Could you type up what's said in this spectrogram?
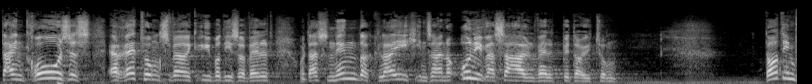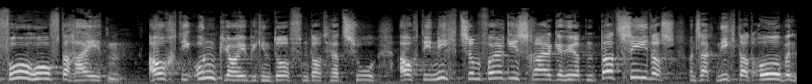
Dein großes Errettungswerk über dieser Welt. Und das nennt er gleich in seiner universalen Weltbedeutung. Dort im Vorhof der Heiden auch die Ungläubigen durften dort herzu, auch die nicht zum Volk Israel gehörten. Dort sieht er's und sagt nicht dort oben,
